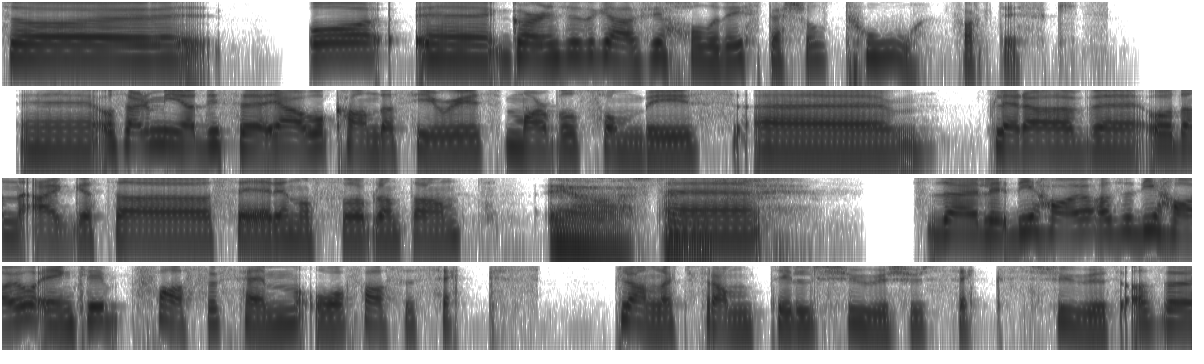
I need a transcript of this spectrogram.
Så Og eh, Guardians of the Galaxy Holiday Special 2, faktisk. Eh, og så er det mye av disse ja, Wakanda Series, Marvel Zombies eh, Flere av eh, Og den Agatha-serien også, blant annet. Ja, stemmer. Eh, så er, de, har jo, altså, de har jo egentlig fase fem og fase seks planlagt fram til 2026-20... Altså,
